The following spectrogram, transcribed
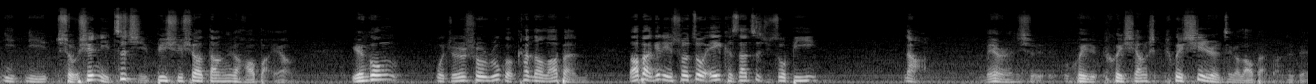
你你首先你自己必须需要当一个好榜样。员工，我觉得说，如果看到老板，老板跟你说做 A，可是他自己做 B，那没有人是会会相信会信任这个老板嘛，对不对？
